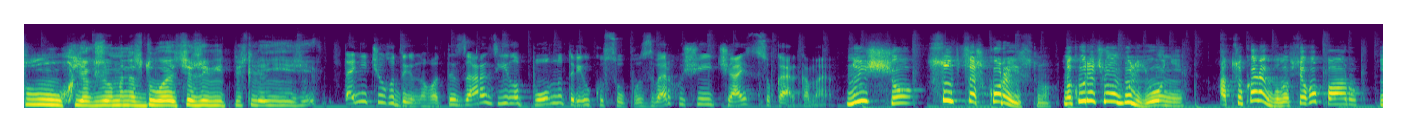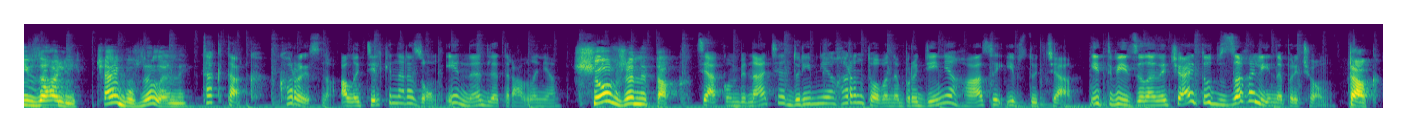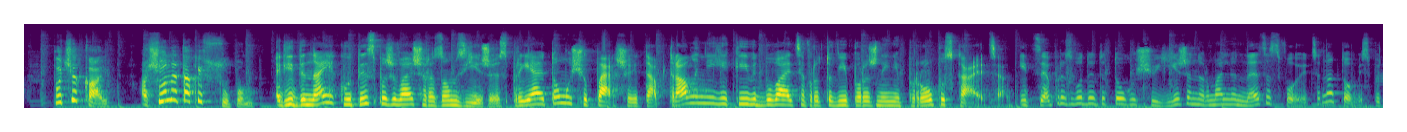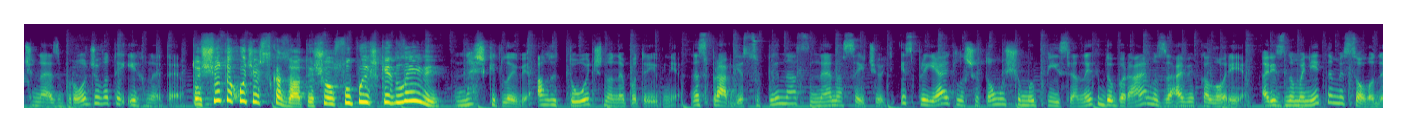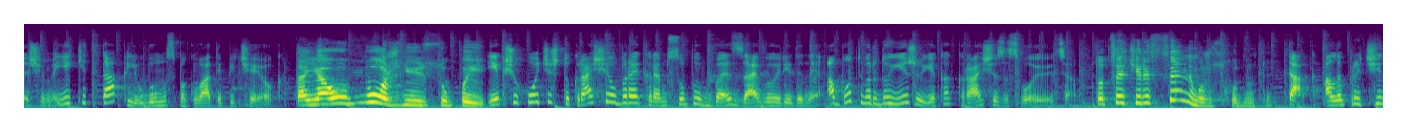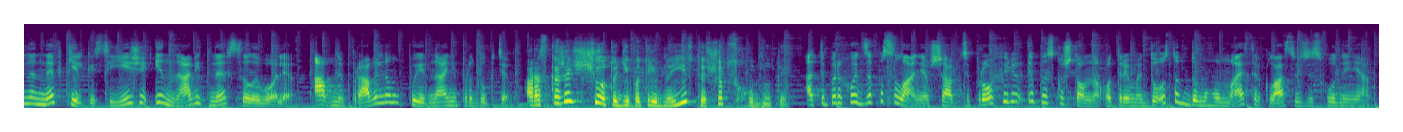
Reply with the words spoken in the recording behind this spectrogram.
Фух, як же у мене здувається живіт після їжі. Та нічого дивного, ти зараз з'їла повну тарілку супу, зверху ще й чай з цукерками. Ну і що? Суп це ж корисно. На курячому бульйоні. А цукерок було всього пару. І взагалі, чай був зелений. Так, так, корисно, але тільки не разом і не для травлення. Що вже не так? Ця комбінація дорівнює гарантоване бродіння, гази і вздуття. І твій зелений чай тут взагалі не при чому. Так, почекай. А що не так із супом? Рідина, яку ти споживаєш разом з їжею, сприяє тому, що перший етап травлення, який відбувається в ротовій порожнині, пропускається. І це призводить до того, що їжа нормально не засвоюється, натомість починає зброджувати і гнити. То що ти хочеш сказати, що супи шкідливі? Не шкідливі, але точно не потрібні. Насправді супи нас не насичують і сприяють лише тому, що ми після них добираємо зайві калорії, а різноманітними солодощами, які так любимо смакувати під чайок. Та я обожнюю супи. І якщо хочеш, то краще обирай крем-супи без зайвої рідини або тверду їжу, яка краще засвоюється. То це через це не можу схуднути. Так, але причина не в кількості їжі і навіть не в сили волі, а в неправильному поєднанні продуктів. А розкажи, що тоді потрібно їсти, щоб схуднути. А ти переходь за посиланням в шапці профілю і безкоштовно отримай доступ до мого майстер-класу зі схуднення.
